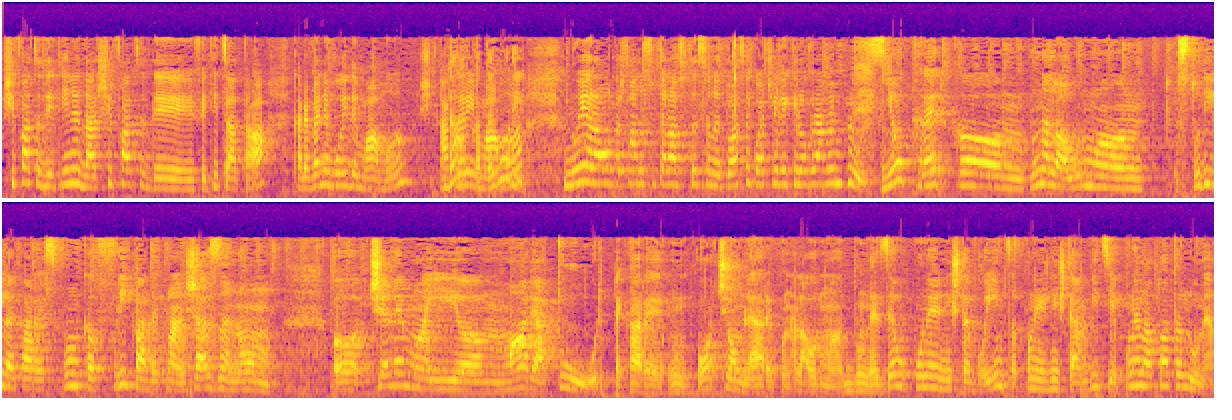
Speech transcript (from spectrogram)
și față de tine, dar și față de fetița ta, care avea nevoie de mamă și a da, cărei categoric. mamă nu era o persoană 100% sănătoasă cu acele kilograme în plus. Eu cred că, până la urmă, studiile care spun că frica declanșează în om Uh, cele mai uh, mari aturi pe care un, orice om le are până la urmă. Dumnezeu pune niște voință, pune niște ambiție, pune la toată lumea.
